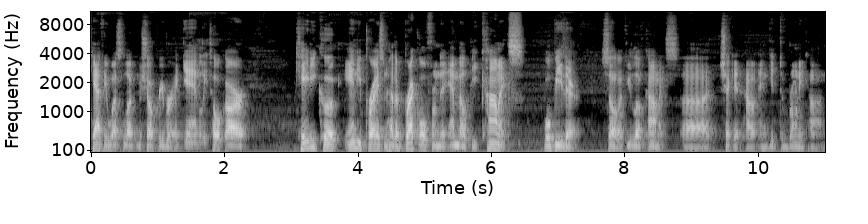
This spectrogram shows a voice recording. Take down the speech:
Cathy Weseluck, Michelle Creber again, Lee Tockar, Katie Cook, Andy Price, and Heather Breckel from the MLP Comics will be there. So if you love comics, uh, check it out and get to BronyCon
